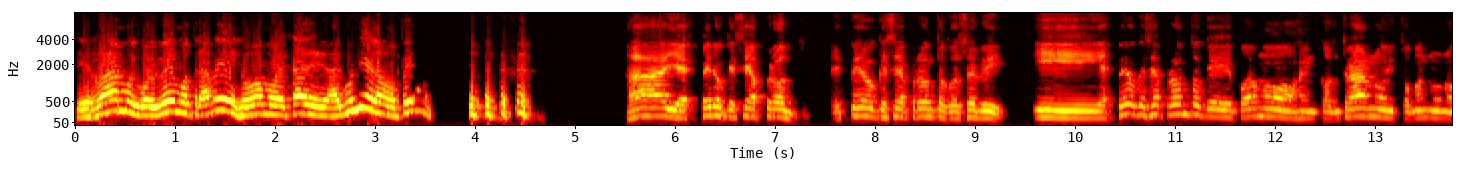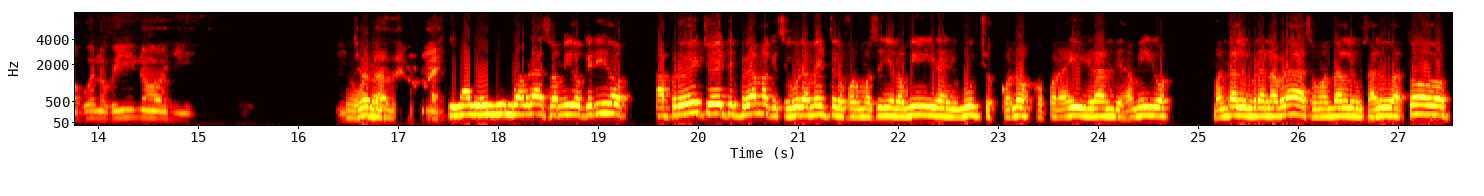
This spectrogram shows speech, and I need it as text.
Le erramos y volvemos otra vez, no vamos a dejar de. Algún día la vamos a pegar. Ay, espero que sea pronto. Espero que sea pronto, José Luis. Y espero que sea pronto que podamos encontrarnos y tomarnos unos buenos vinos y un lindo abrazo, amigo querido. Aprovecho este programa que seguramente los formoseños lo miran y muchos conozco por ahí, grandes amigos. Mandarle un gran abrazo, mandarle un saludo a todos,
